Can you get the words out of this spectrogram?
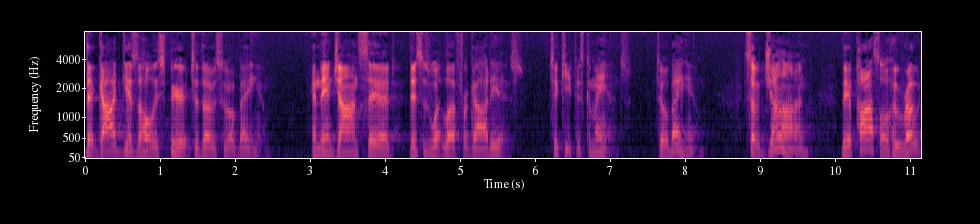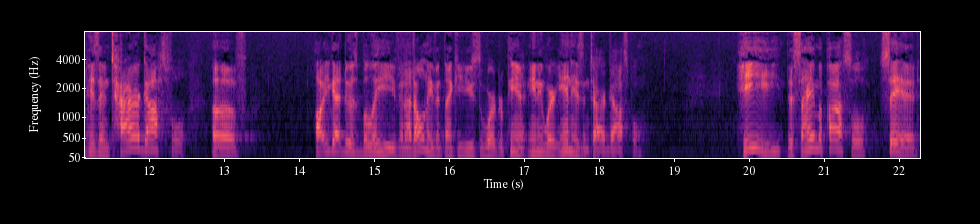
That God gives the Holy Spirit to those who obey him. And then John said, This is what love for God is to keep his commands, to obey him. So, John, the apostle who wrote his entire gospel of all you got to do is believe, and I don't even think he used the word repent anywhere in his entire gospel. He, the same apostle, said,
